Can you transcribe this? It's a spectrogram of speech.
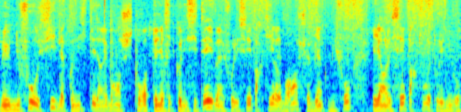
mais il nous faut aussi de la conicité dans les branches. Pour obtenir cette conicité, ben, il faut laisser partir les branches bien comme il faut et en laisser partout à tous les niveaux.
